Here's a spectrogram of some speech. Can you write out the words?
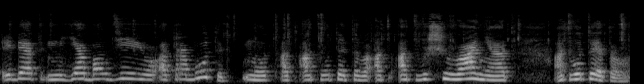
Ребят, я балдею от работы, ну, от, от, от вот этого, от, от вышивания, от, от вот этого.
